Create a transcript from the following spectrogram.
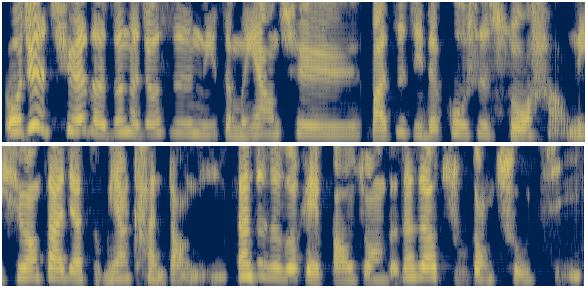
我觉得缺的真的就是你怎么样去把自己的故事说好，你希望大家怎么样看到你，但这些都可以包装的，但是要主动出击，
